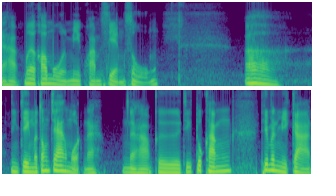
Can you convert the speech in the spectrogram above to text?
นะครับ เมื่อข้อมูลมีความเสี่ยงสูงเออจริง ๆ มันต้องแจ้งหมดนะนะครับคือทุกครั้งที่มันมีการ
